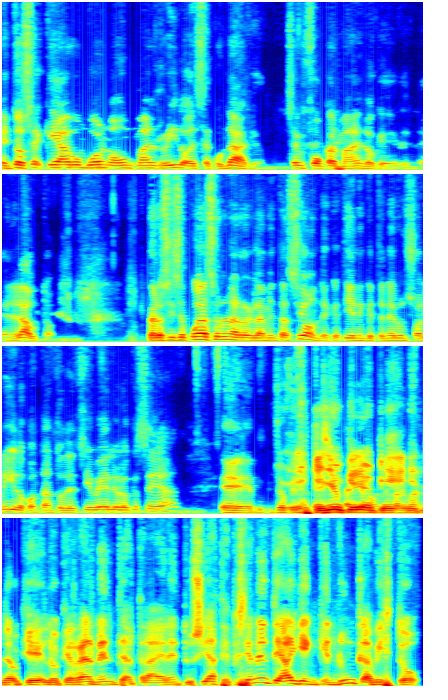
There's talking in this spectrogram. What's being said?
Entonces, que haga un buen o un mal ruido es secundario. Se enfocan más en lo que en el auto. Pero si se puede hacer una reglamentación de que tienen que tener un sonido con tanto decibel o lo que sea, eh, yo pienso que, yo creo que lo, que lo que realmente atrae al entusiasta, especialmente a alguien que nunca ha visto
